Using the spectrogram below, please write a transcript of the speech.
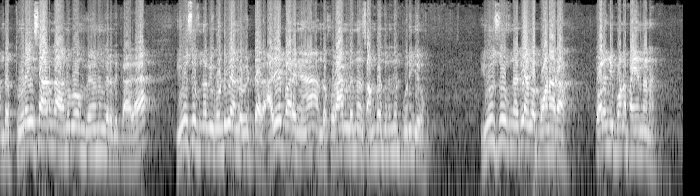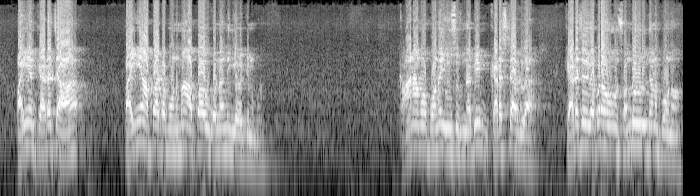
அந்த துறை சார்ந்த அனுபவம் வேணுங்கிறதுக்காக யூசுப் நபி கொண்டு போய் அங்க விட்டார். அதே பாருங்க அந்த குரான்லேருந்து அந்த இருந்து புரிஞ்சிடும் யூசுப் நபி அங்க போனாரா? தொலைஞ்சு போன பையன் தானே. பையன் கிடைச்சா பையன் அப்பாட்ட போகணுமா? அப்பாவுக்கு கொண்டாந்து இங்க வைக்கணுமா? காணாம போன யூசுப் நபி கிடைச்சிட்டார்ல. கிடைச்சதுக்கப்புறம் அவன் சொந்த ஊருக்கு தானே போகணும்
